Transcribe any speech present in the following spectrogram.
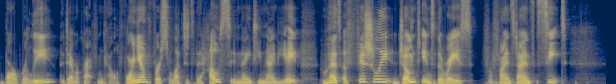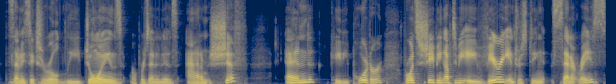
Barbara Lee, the Democrat from California, first elected to the House in 1998, who has officially jumped into the race for Feinstein's seat. The 76 year old Lee joins Representatives Adam Schiff and Katie Porter for what's shaping up to be a very interesting Senate race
